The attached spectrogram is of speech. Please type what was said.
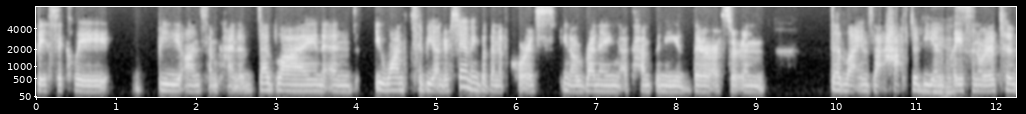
basically be on some kind of deadline and you want to be understanding but then of course you know running a company there are certain deadlines that have to be yes. in place in order to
